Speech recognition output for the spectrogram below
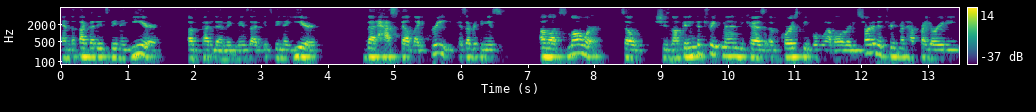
And the fact that it's been a year of pandemic means that it's been a year that has felt like three because everything is a lot slower. So she's not getting the treatment because, of course, people who have already started the treatment have priority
